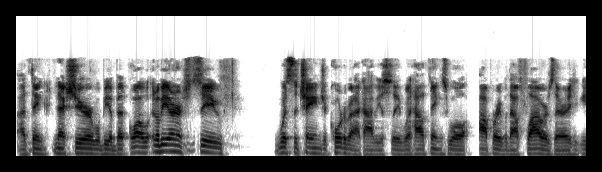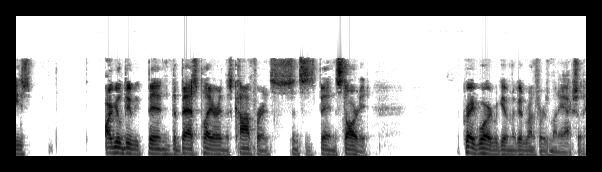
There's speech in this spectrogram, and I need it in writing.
I think next year will be a bit, well, it'll be interesting to see what's the change at quarterback, obviously, with how things will operate without Flowers there. He's arguably been the best player in this conference since it's been started. Greg Ward would give him a good run for his money, actually.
